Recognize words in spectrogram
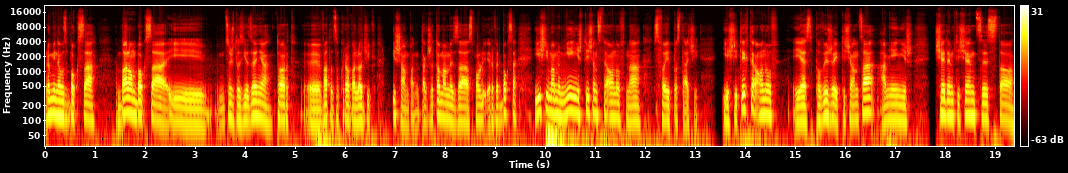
Luminous Boxa, Balon Boxa i coś do zjedzenia, tort, yy, wata cukrowa, lodzik i szampan. Także to mamy za Small River Boxa, jeśli mamy mniej niż 1000 teonów na swojej postaci. Jeśli tych teonów jest powyżej 1000, a mniej niż 7100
